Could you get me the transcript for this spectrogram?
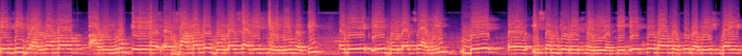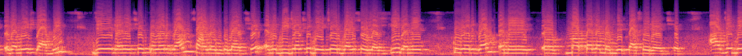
તેથી જાણવામાં આવેલું કે સામાન્ય બોલાચાલી થયેલી હતી અને એ બોલાચાલી બે ઈસમ જોડે થયેલી હતી. એકનું નામ હતું રમેશભાઈ, રમેશ ડાબી જે રહે છે કુંવર ગામ સાણંદના છે અને બીજા છે બેચરભાઈ સોલંકી, રહે કુંવરગામ અને માતાના મંદિર પાસે રહે છે. આ જે બે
